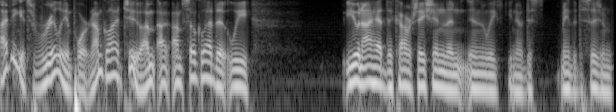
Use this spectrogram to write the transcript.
I think it's really important. I'm glad too. I'm I, am so glad that we, you and I had the conversation and, and we you know just made the decision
